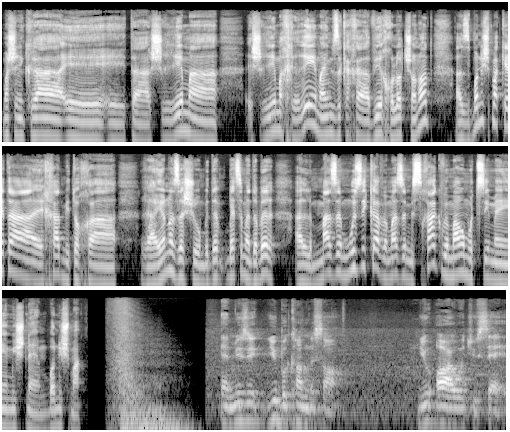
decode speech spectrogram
מה שנקרא, אה, אה, את השרירים, ה- שרירים אחרים, האם זה ככה להביא יכולות שונות. אז בוא נשמע קטע אחד מתוך הראיון הזה, שהוא בעצם מדבר על מה זה מוזיקה ומה זה משחק ומה הוא מוציא מ- משניהם. בוא נשמע. In music, you become the song. You are what you said.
